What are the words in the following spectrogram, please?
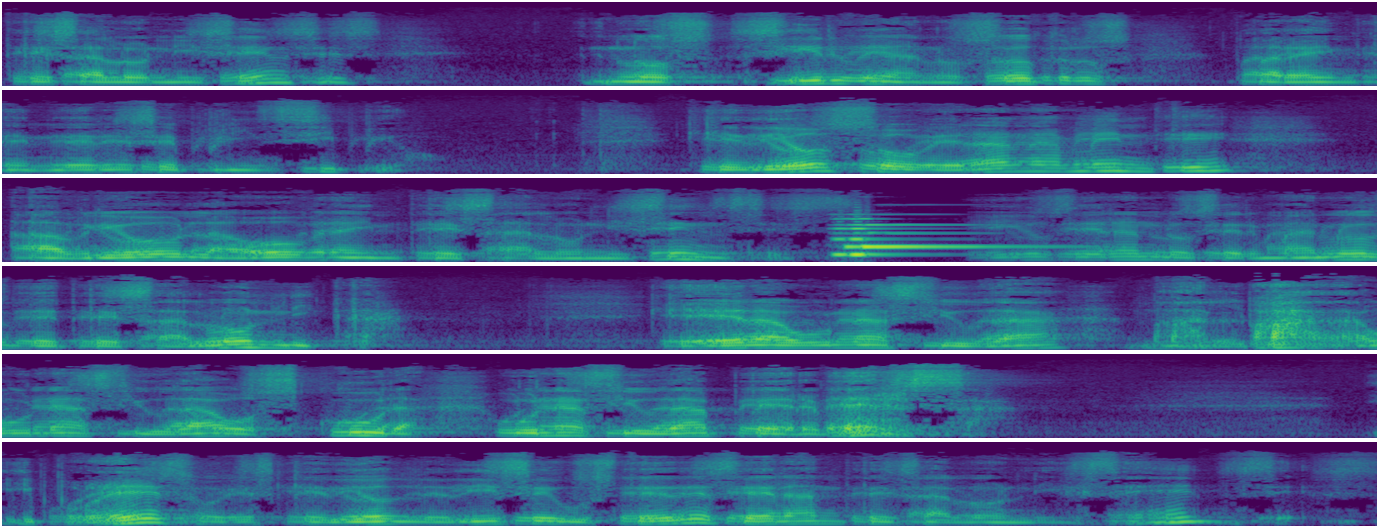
tesalonicenses nos sirve a nosotros para entender ese principio, que Dios soberanamente abrió la obra en tesalonicenses. Ellos eran los hermanos de Tesalónica, que era una ciudad malvada, una ciudad oscura, una ciudad perversa. Y por eso es que Dios le dice, ustedes eran tesalonicenses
